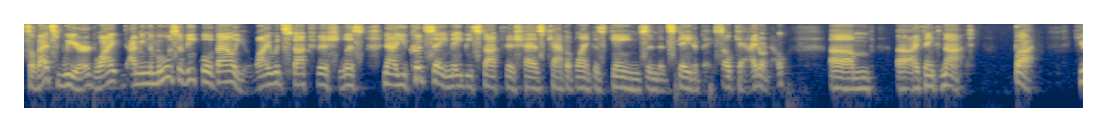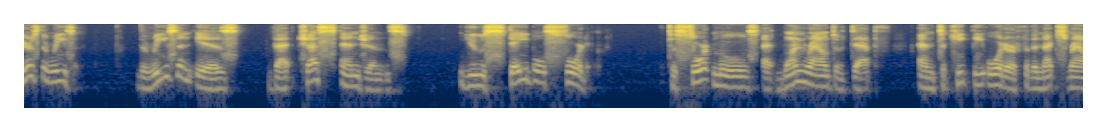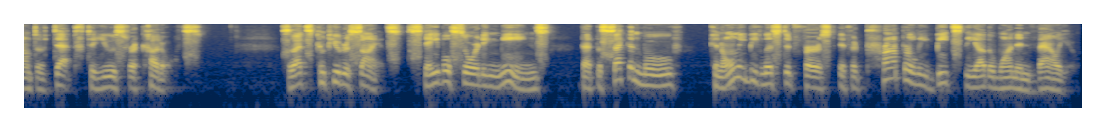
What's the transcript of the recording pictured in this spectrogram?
So that's weird. Why? I mean, the moves of equal value. Why would Stockfish list? Now, you could say maybe Stockfish has Capablanca's games in its database. Okay, I don't know. Um, uh, I think not. But here's the reason. The reason is that chess engines use stable sorting to sort moves at one round of depth and to keep the order for the next round of depth to use for cutoffs. So that's computer science. Stable sorting means that the second move can only be listed first if it properly beats the other one in value.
